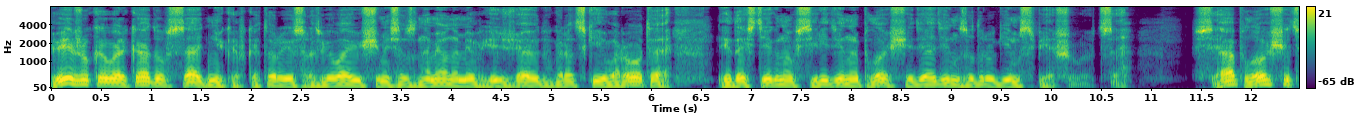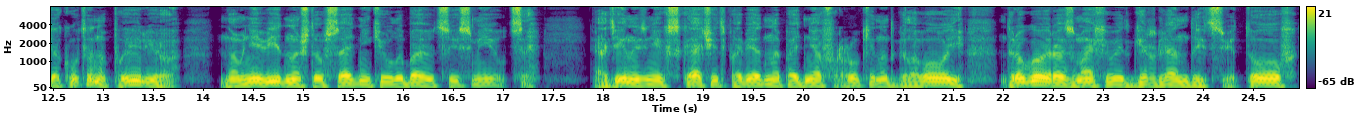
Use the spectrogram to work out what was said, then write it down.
Вижу кавалькаду всадников, которые с развивающимися знаменами въезжают в городские ворота и, достигнув середины площади, один за другим спешиваются. Вся площадь окутана пылью, но мне видно, что всадники улыбаются и смеются. Один из них скачет, победно подняв руки над головой, другой размахивает гирляндой цветов.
